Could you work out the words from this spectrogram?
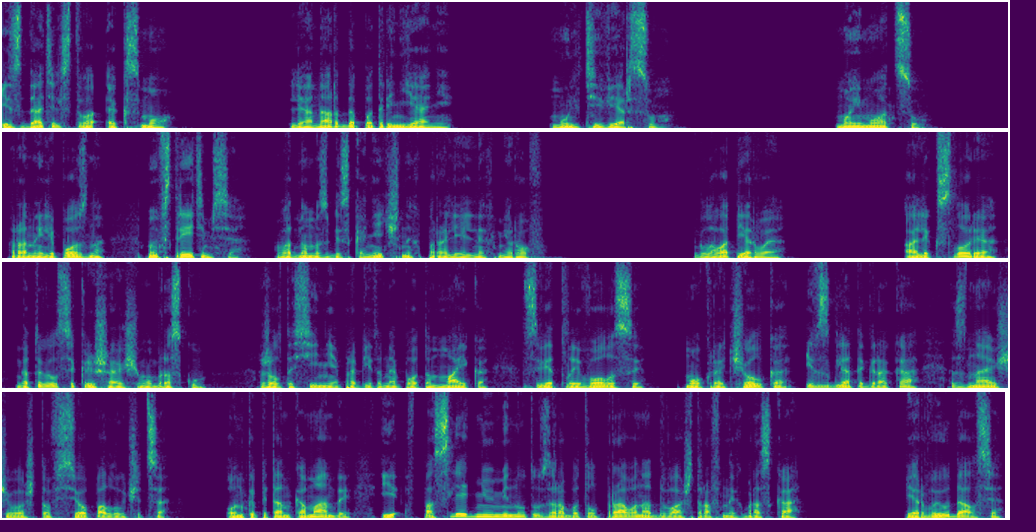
Издательство «Эксмо». Леонардо Патриньяни. Мультиверсум. Моему отцу. Рано или поздно мы встретимся в одном из бесконечных параллельных миров. Глава первая. Алекс Лория готовился к решающему броску. Желто-синяя, пропитанная потом майка, светлые волосы, мокрая челка и взгляд игрока, знающего, что все получится – он капитан команды и в последнюю минуту заработал право на два штрафных броска. Первый удался.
